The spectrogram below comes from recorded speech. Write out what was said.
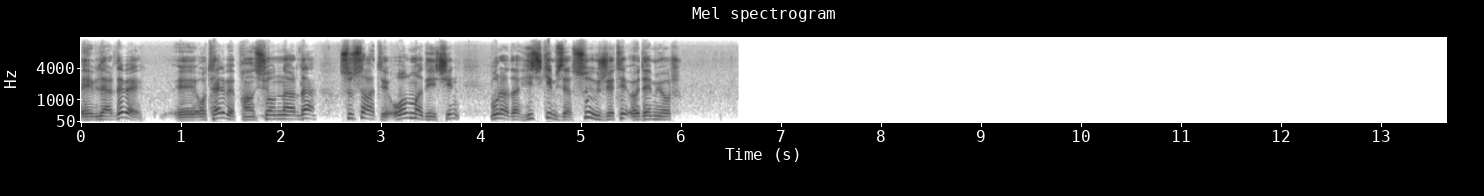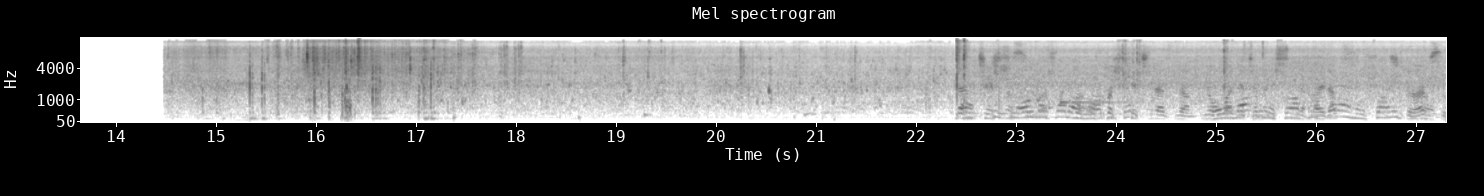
Evlerde ve e, otel ve pansiyonlarda su saati olmadığı için burada hiç kimse su ücreti ödemiyor. Ben çeşme su. Oradaki keçiler falan yoldan geçenler ikisinde kaynak. Şu su.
